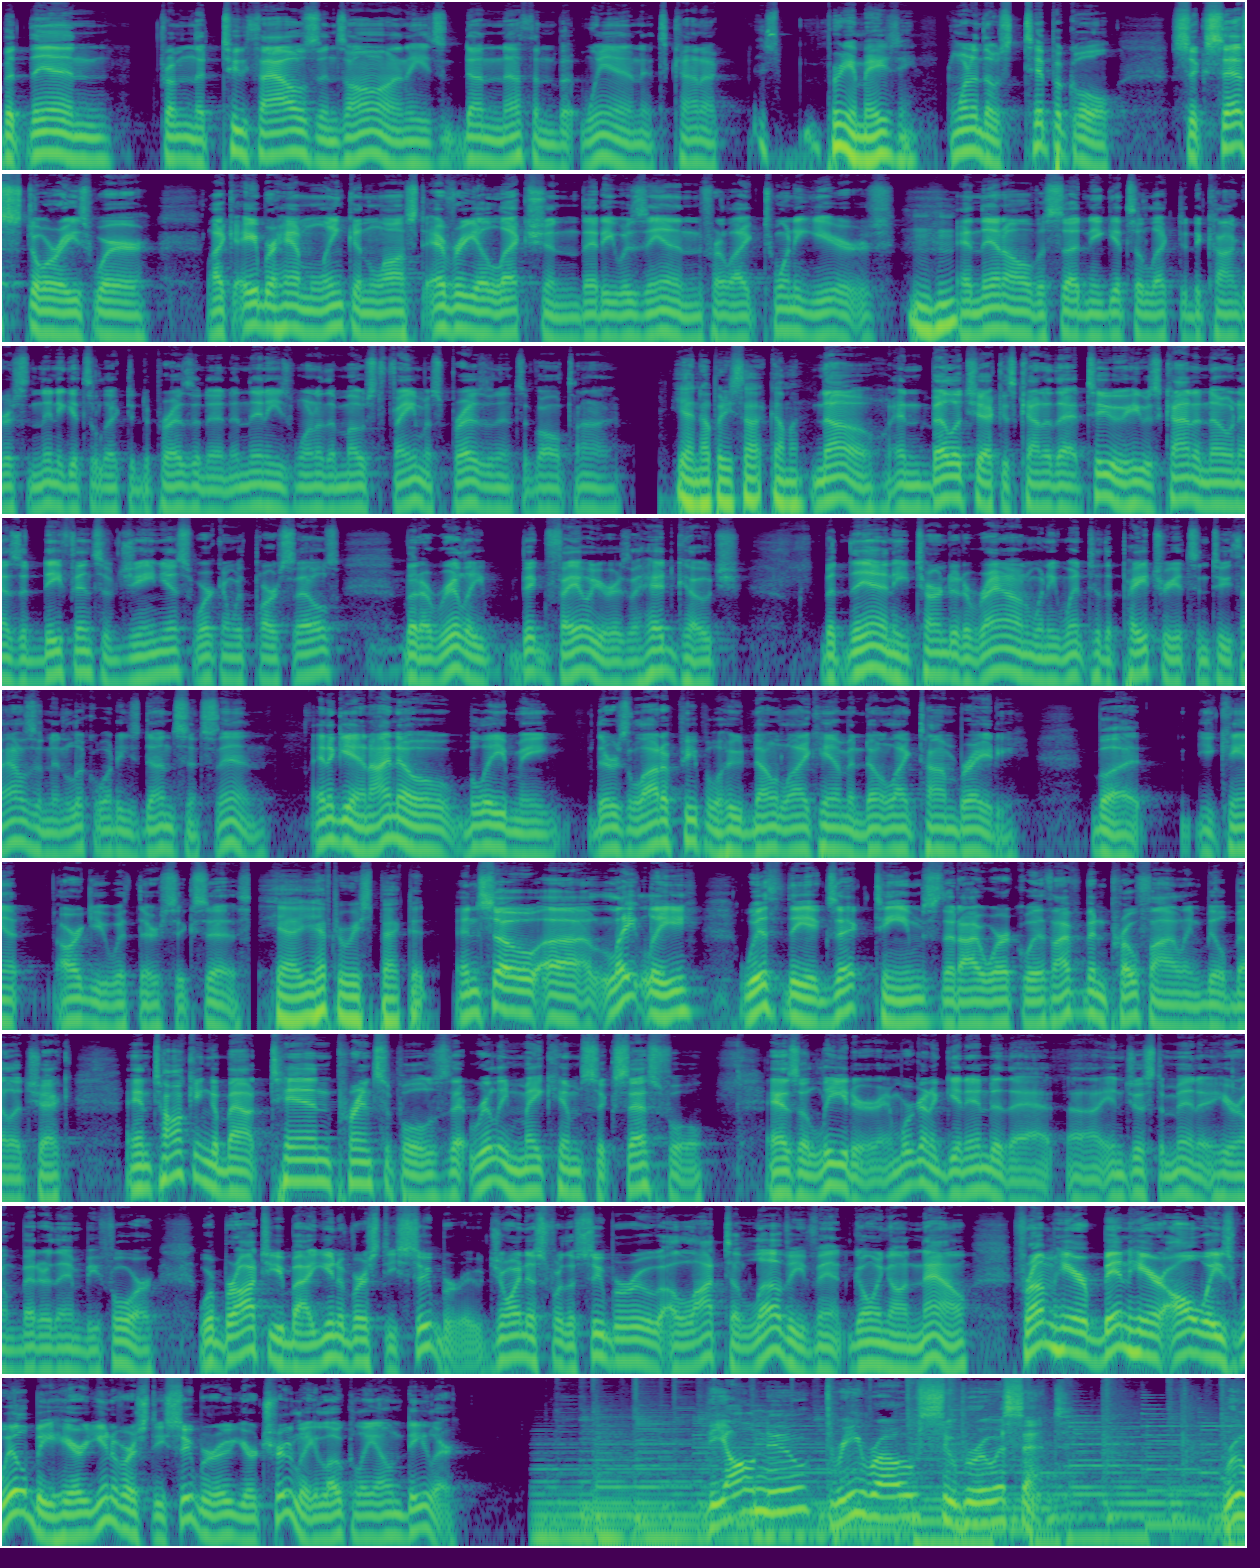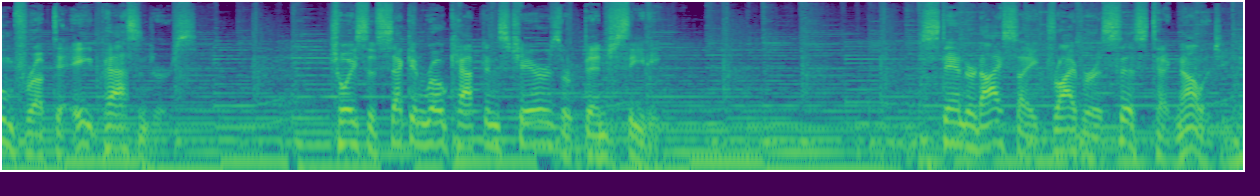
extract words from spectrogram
but then from the 2000s on, he's done nothing but win. It's kind of It's pretty amazing. one of those typical success stories where like Abraham Lincoln lost every election that he was in for like 20 years. Mm-hmm. And then all of a sudden he gets elected to Congress and then he gets elected to president. And then he's one of the most famous presidents of all time. Yeah, nobody saw it coming. No, and Belichick is kind of that too. He was kind of known as a defensive genius working with Parcells, but a really big failure as a head coach. But then he turned it around when he went to the Patriots in 2000, and look what he's done since then. And again, I know, believe me, there's a lot of people who don't like him and don't like Tom Brady, but you can't argue with their success. Yeah, you have to respect it. And so uh, lately, with the exec teams that I work with, I've been profiling Bill Belichick and talking about 10 principles that really make him successful as a leader. And we're going to get into that uh, in just a minute here on Better Than Before. We're brought to you by University Subaru. Join us for the Subaru A Lot to Love event going on now. From here, been here, always will be here. University Subaru, your truly locally owned dealer. The all new three row Subaru Ascent. Room for up to eight passengers. Choice of second row captain's chairs or bench seating. Standard eyesight driver assist technology.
